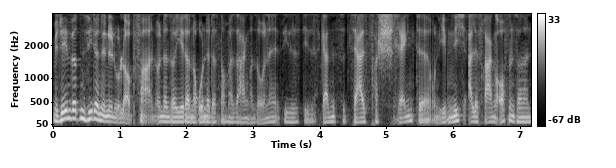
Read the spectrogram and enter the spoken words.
mit wem würden Sie denn in den Urlaub fahren? Und dann soll jeder eine Runde das nochmal sagen und so, ne? Dieses, dieses ganz sozial verschränkte und eben nicht alle Fragen offen, sondern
